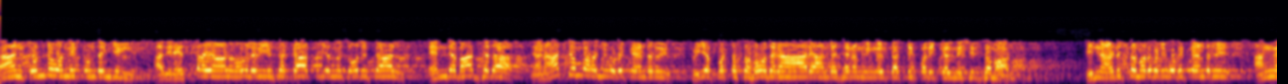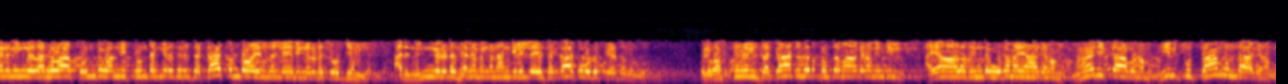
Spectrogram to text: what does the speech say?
താൻ കൊണ്ടുവന്നിട്ടുണ്ടെങ്കിൽ അതിനെത്രയാണ് മൗലവി സക്കാത്ത് എന്ന് ചോദിച്ചാൽ എന്റെ ബാധ്യത ഞാൻ ആദ്യം പറഞ്ഞു കൊടുക്കേണ്ടത് പ്രിയപ്പെട്ട സഹോദര ആരാന്റെ ധനം നിങ്ങൾ തട്ടിപ്പറിക്കൽ നിഷിദ്ധമാണ്. പിന്നെ അടുത്ത മറുപടി കൊടുക്കേണ്ടത് അങ്ങനെ നിങ്ങൾ അഥവാ കൊണ്ടുവന്നിട്ടുണ്ടെങ്കിൽ അതിന് സക്കാത്തുണ്ടോ എന്നല്ലേ നിങ്ങളുടെ ചോദ്യം. അത് നിങ്ങളുടെ ധനമെങ്ങനെങ്കിലല്ലേ സക്കാത്ത് കൊടുക്കേണ്ടതുള്ളൂ. ഒരു വസ്തുവിൽ സക്കാത്ത് നിർബന്ധമാകണമെങ്കിൽ അയാൾ അതിന്റെ ഉടമയാകണം മാലിക്കാവണം നീൽക്കുത്താമുണ്ടാകണം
